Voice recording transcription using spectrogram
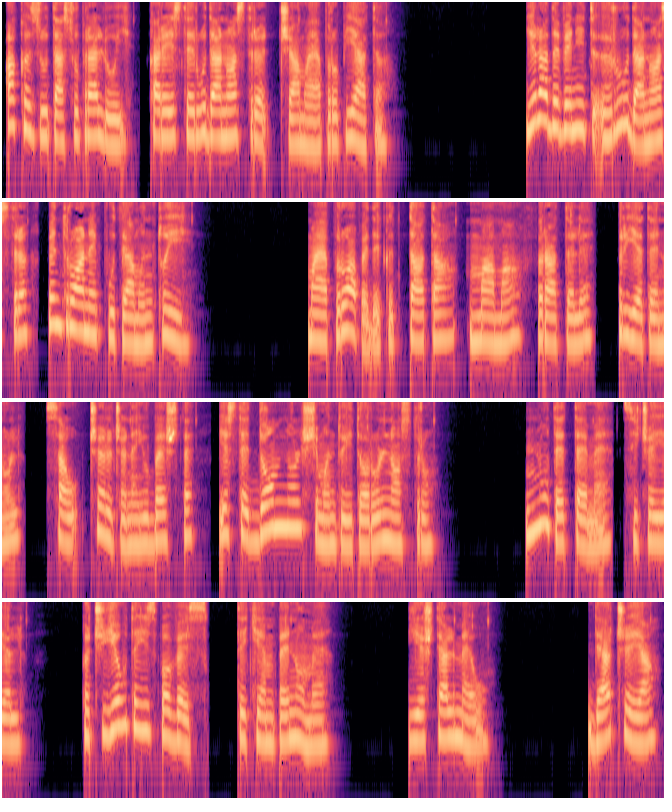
a căzut asupra lui, care este ruda noastră cea mai apropiată. El a devenit ruda noastră pentru a ne putea mântui. Mai aproape decât tata, mama, fratele, prietenul sau cel ce ne iubește, este Domnul și Mântuitorul nostru. Nu te teme, zice el, căci eu te izbăvesc, te chem pe nume. Ești al meu. De aceea,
